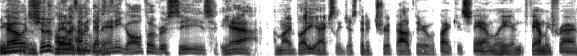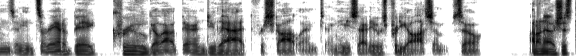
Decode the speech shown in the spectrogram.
You know, it should have been. I haven't done any golf overseas. Yeah. My buddy actually just did a trip out there with like his family and family friends. And so they had a big crew go out there and do that for Scotland. And he said it was pretty awesome. So I don't know. It's just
